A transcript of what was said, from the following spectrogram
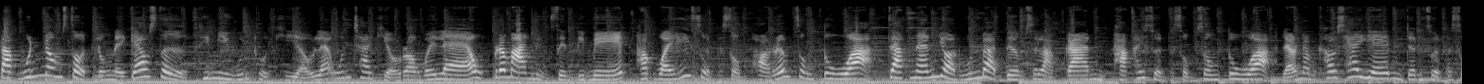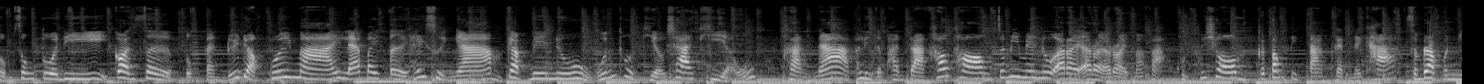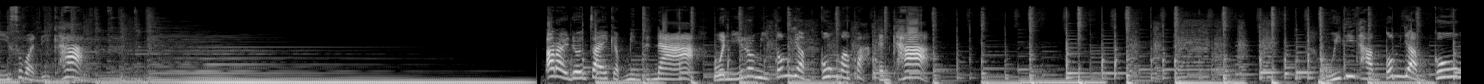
ตักวุ้นนมสดลงในแก้วเสิร์ฟที่มีวุ้นถั่วเขียวและวุ้นชาเขียวรองไว้แล้ว ประมาณ1เซนติเมตรพักไว้ให้ส่วนผสมพอเริ่มทรงตัว จากนั้นหยอดวุ้นแบบเดิมสลับกัน พักให้ส่วนผสมทรงตัว แล้วนำเข้าแช่เย็นจนส่วนผสมทรงตัวดี ก่อนเสิร์ฟตกแต่งด้วยดอกกล้วยไม้ และใบเตยให้สวยงาม กับเมนูวุ้นถั่วเขียวชาเขียวครั้งหน้าผลิตภัณฑ์ตราข้าวทอง จะมีเมนูอะไรอร่อยๆ มาฝากคุณผู้ชม ก็ต้องติดตามกันนะคะสำหรับวันนี้สวัสดีค่ะอร่อยโดนใจกับมินทนา วันนี้เรามีต้มยำกุ้งมาฝากกันค่ะ วิธีทำต้มยำกุ้ง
